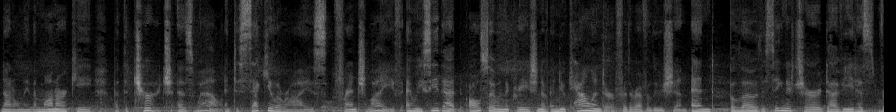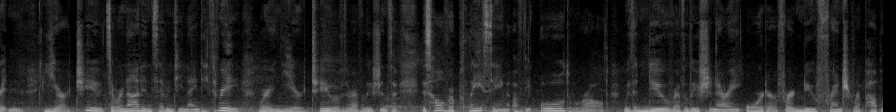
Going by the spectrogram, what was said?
not only the monarchy, but the church as well, and to secularize French life. And we see that also in the creation of a new calendar for the revolution. And below the signature, David has written year two. So we're not in 1793, we're in year two of the revolution. So this whole replacing of the old world with a new revolutionary order for a new French republic.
